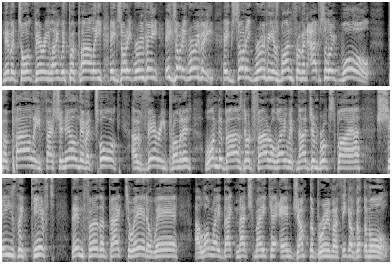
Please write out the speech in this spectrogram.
Never talk very late with Papali. Exotic Ruby. Exotic Ruby. Exotic Ruby has won from an absolute wall. Papali, Fashionel, Never Talk are very prominent. Wanda Bar's not far away with Nudge and Brookspire. She's the gift. Then further back to Air to Wear. A long way back, Matchmaker and Jump the Broom. I think I've got them all.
